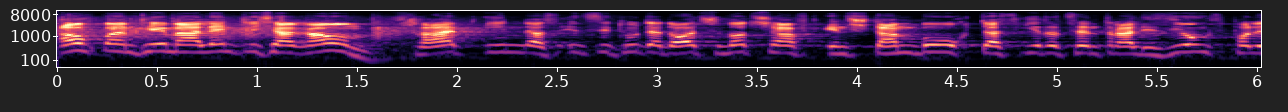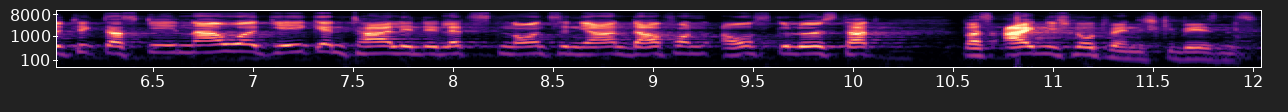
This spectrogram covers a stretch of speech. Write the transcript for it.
Auch beim Thema ländlicher Raum schreibt Ihnen das Institut der deutschen Wirtschaft ins Stammbuch, dass Ihre Zentralisierungspolitik das genaue Gegenteil in den letzten 19 Jahren davon ausgelöst hat, was eigentlich notwendig gewesen ist.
